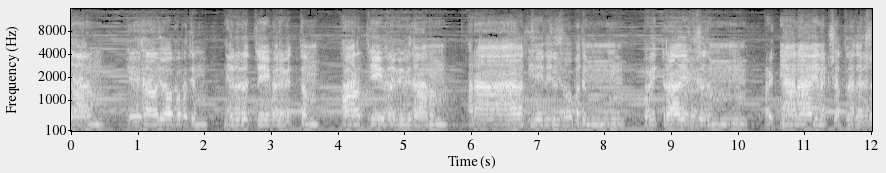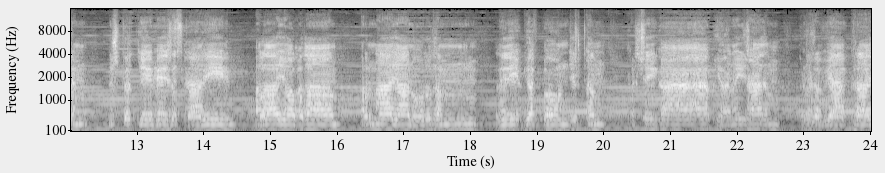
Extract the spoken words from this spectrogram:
जारम् येषायोपपतिम् निरृत्यै परिवित्तम् आर्त्यै परिविधानम् अराध्यैदिशोपतिम् पवित्राय भिषजम् प्रज्ञानाय नक्षत्रदर्शम् निष्कृत्यै पेशस्कारी बलायोपदाम् वर्णायानोरुधम् नदीभ्यः पौञ्जिष्ठम् अक्षैकाभ्यानैषादम् पुरुषव्याघ्राय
